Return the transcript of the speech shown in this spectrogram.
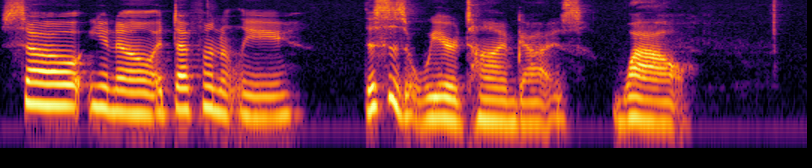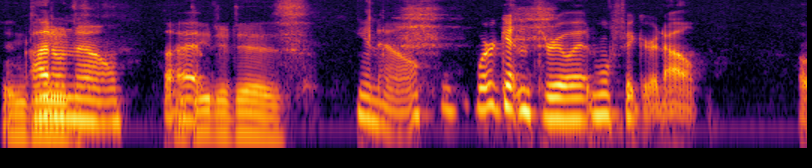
So, you know, it definitely this is a weird time, guys. Wow. Indeed. I don't know, but Indeed, it is. you know, we're getting through it and we'll figure it out. I-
